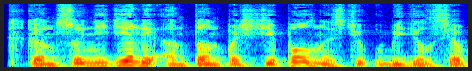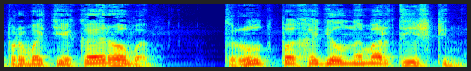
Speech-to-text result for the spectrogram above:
К концу недели Антон почти полностью убедился в правоте Кайрова. Труд походил на мартышкин.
